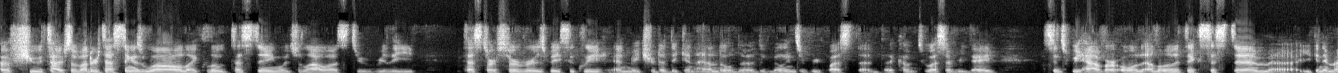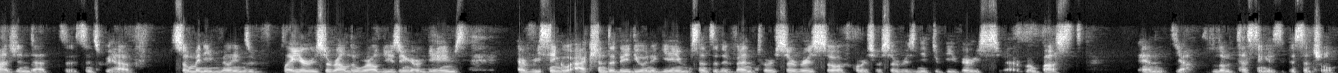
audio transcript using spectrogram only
a few types of other testing as well, like load testing, which allow us to really test our servers basically and make sure that they can handle the, the millions of requests that, that come to us every day. Since we have our own analytics system, uh, you can imagine that uh, since we have so many millions of players around the world using our games, every single action that they do in a game sends an event to our servers. So of course our servers need to be very uh, robust, and yeah, load testing is essential.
